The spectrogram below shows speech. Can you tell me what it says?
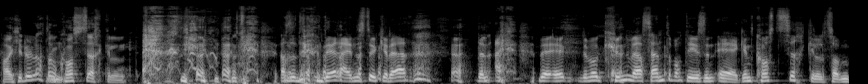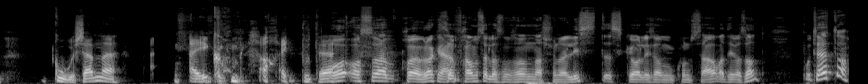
har ikke du lært om kostsirkelen? altså det, det, regnestykket der den, det er, Det må kun være Senterpartiet sin egen kostsirkel som godkjenner ei kumle og ei potet. Og, og, så prøver dere her å framstille som sånn nasjonalistisk og liksom konservativ og sånt. Poteter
